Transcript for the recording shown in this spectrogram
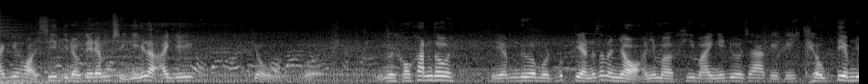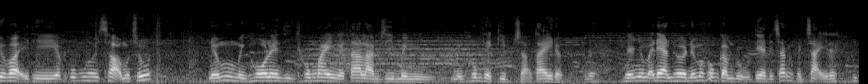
Anh ấy hỏi xin thì đầu tiên em chỉ nghĩ là anh ấy kiểu ờ, người khó khăn thôi. Thì em đưa một bức tiền nó rất là nhỏ nhưng mà khi mà anh ấy đưa ra cái cái, cái ống tiêm như vậy thì em cũng hơi sợ một chút. Nếu mà mình hô lên thì không may người ta làm gì mình mình không thể kịp trở tay được. Nếu như mà đen hơn nếu mà không cầm đủ tiền thì chắc là phải chạy thôi.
